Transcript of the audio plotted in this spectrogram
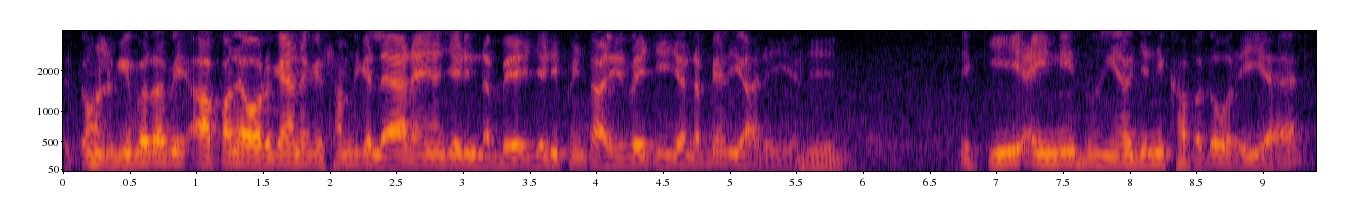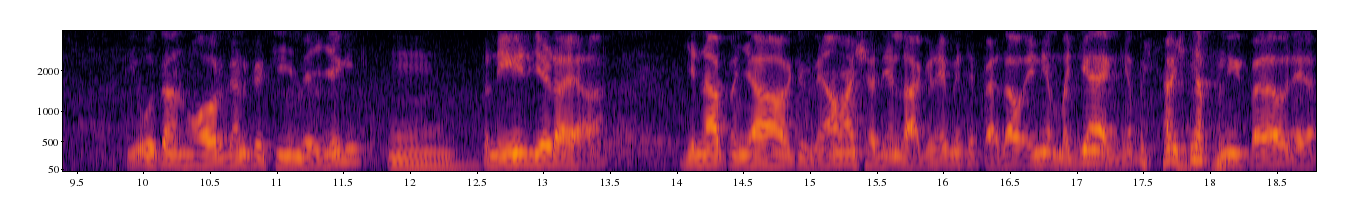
ਤੇ ਤੁਹਾਨੂੰ ਕੀ ਪਤਾ ਵੀ ਆਪਾਂ ਦੇ ਆਰਗੈਨਿਕ ਸਮਝ ਕੇ ਲੈ ਰਹੇ ਆ ਜਿਹੜੀ 90 ਜਿਹੜੀ 45 ਰੁਪਏ ਚੀਜ਼ ਆ 90 ਦੀ ਆ ਰਹੀ ਹੈ। ਜੀ। ਤੇ ਕੀ ਇੰਨੀ ਦੁਨੀਆ ਵਿੱਚ ਜਿੰਨੀ ਖਪਤ ਹੋ ਰਹੀ ਹੈ ਕਿ ਉਹ ਤੁਹਾਨੂੰ ਆਰਗੈਨਿਕ ਚੀਜ਼ ਮਿਲ ਜੇਗੀ ਹੂੰ। ਪਨੀਰ ਜਿਹੜਾ ਆ ਜਿੰਨਾ ਪੰਜਾਬ 'ਚ ਵਿਆਹਾਂ ਸ਼ਾਦੀਆਂ ਲੱਗ ਰਹੇ ਵੀ ਇੱਥੇ ਪੈਦਾ ਹੋ ਇੰਨੀਆਂ ਮੱਝਾਂ ਹੈਗੀਆਂ ਪੰਜਾਬ 'ਚ ਨਾ ਪਨੀਰ ਪੈਦਾ ਹੋ ਰਿਹਾ।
